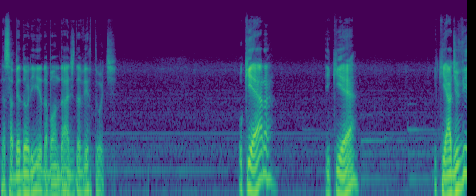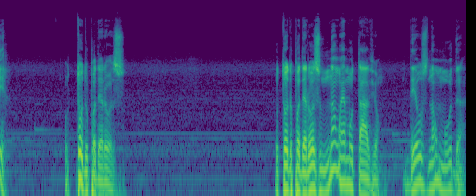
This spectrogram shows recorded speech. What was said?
Da sabedoria, da bondade da virtude. O que era, e que é, e que há de vir. O Todo-Poderoso. O Todo-Poderoso não é mutável. Deus não muda.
